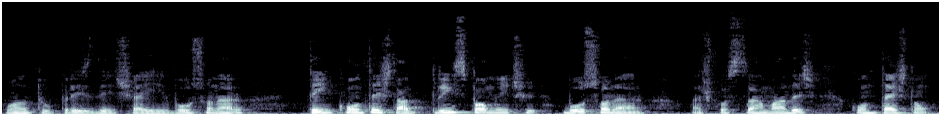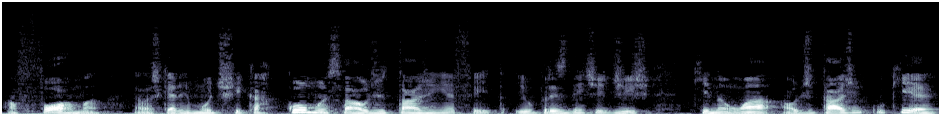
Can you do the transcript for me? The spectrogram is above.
quanto o presidente Jair Bolsonaro têm contestado, principalmente Bolsonaro. As Forças Armadas contestam a forma, elas querem modificar como essa auditagem é feita. E o presidente diz que não há auditagem, o que é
